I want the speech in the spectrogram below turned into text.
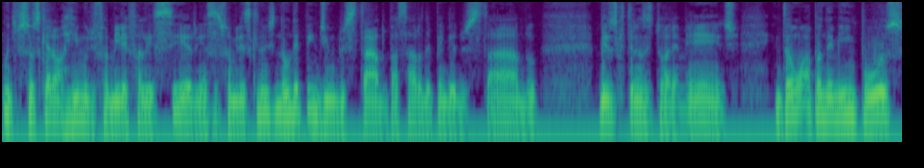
Muitas pessoas que eram arrimo de família faleceram, e essas famílias que não, não dependiam do Estado passaram a depender do Estado, mesmo que transitoriamente. Então a pandemia impôs,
